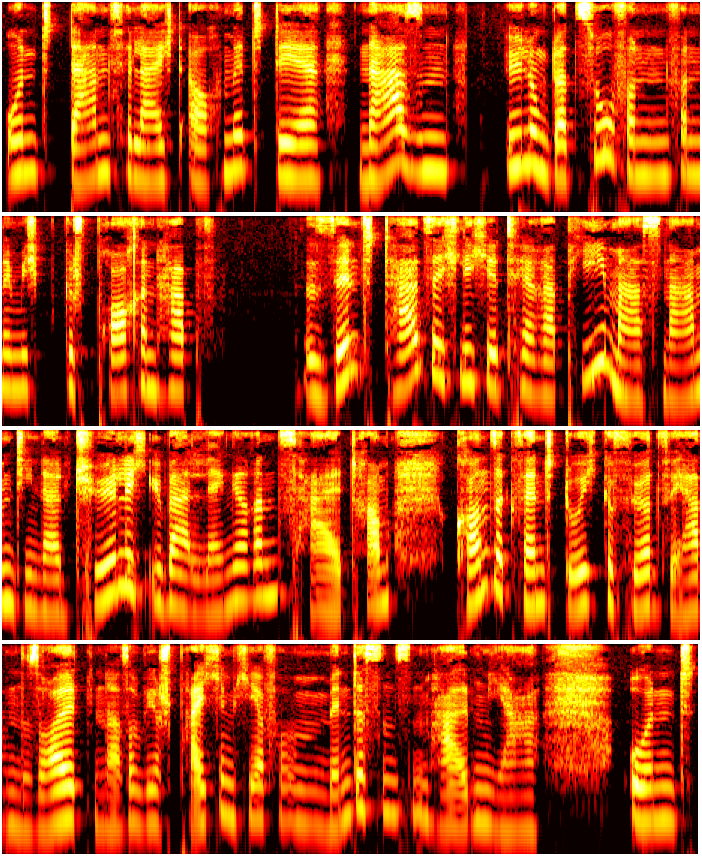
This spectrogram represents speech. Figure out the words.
und dann vielleicht auch mit der Nasenölung dazu, von, von dem ich gesprochen habe, sind tatsächliche Therapiemaßnahmen, die natürlich über längeren Zeitraum konsequent durchgeführt werden sollten. Also wir sprechen hier von mindestens einem halben Jahr. Und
